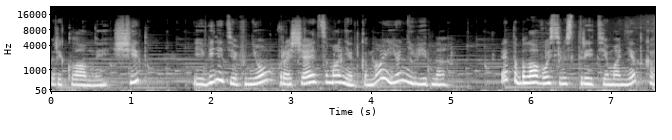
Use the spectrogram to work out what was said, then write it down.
рекламный щит – и видите, в нем вращается монетка, но ее не видно. Это была 83 монетка.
